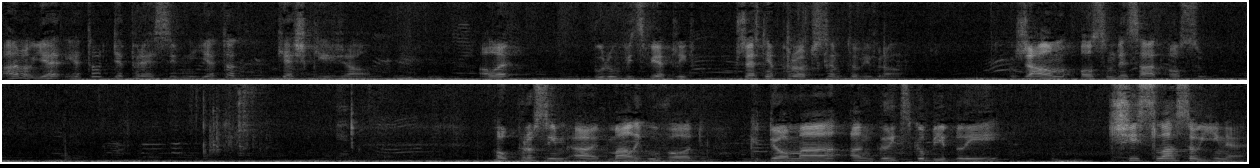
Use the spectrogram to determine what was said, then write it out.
Ano, je, je to depresivní, je to těžký žálm, ale budu vysvětlit přesně, proč jsem to vybral. Žálm 88. O, prosím, uh, malý úvod. Kdo má anglickou Biblii? Čísla jsou jiné.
